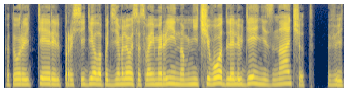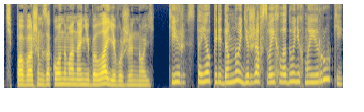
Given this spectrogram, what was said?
которые Терель просидела под землей со своим Рином, ничего для людей не значат? Ведь по вашим законам она не была его женой. Кир стоял передо мной, держа в своих ладонях мои руки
